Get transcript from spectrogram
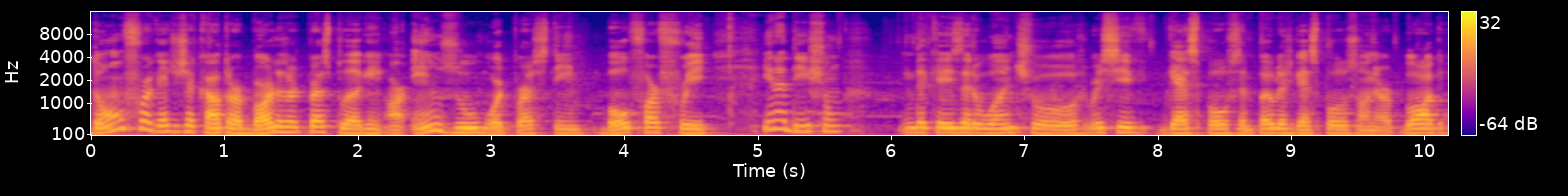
Don't forget to check out our Borderless WordPress plugin, our Enzu WordPress theme, both for free. In addition, in the case that you want to receive guest posts and publish guest posts on your blog,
